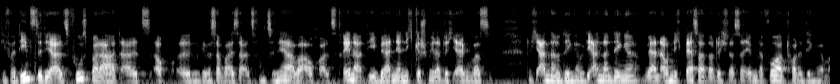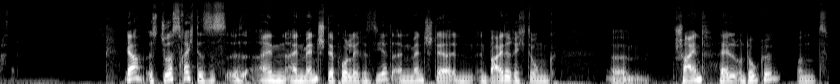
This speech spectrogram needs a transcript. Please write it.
Die Verdienste, die er als Fußballer hat, als auch in gewisser Weise als Funktionär, aber auch als Trainer, die werden ja nicht geschmälert durch irgendwas, durch andere Dinge. Aber die anderen Dinge werden auch nicht besser, dadurch, dass er eben davor tolle Dinge gemacht hat. Ja, ist, du hast recht. Es ist äh, ein, ein Mensch, der polarisiert, ein Mensch, der in, in beide Richtungen ähm, scheint, hell und dunkel. Und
